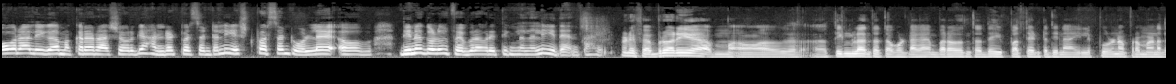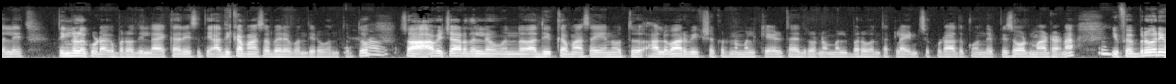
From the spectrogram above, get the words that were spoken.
ಓವರ್ ಆಲ್ ಈಗ ಮಕರ ರಾಶಿಯವರಿಗೆ ಹಂಡ್ರೆಡ್ ಪರ್ಸೆಂಟಲ್ಲಿ ಎಷ್ಟು ಪರ್ಸೆಂಟ್ ಒಳ್ಳೆ ದಿನಗಳು ಫೆಬ್ರವರಿ ತಿಂಗಳಿನಲ್ಲಿ ಇದೆ ಅಂತ ಹೇಳಿ. ನೋಡಿ ಫೆಬ್ರವರಿ ತಿಂಗಳು ಅಂತ ತಗೊಂಡಾಗ ಬರೋವಂಥದ್ದೇ ಇಪ್ಪತ್ತೆಂಟು ದಿನ. ಇಲ್ಲಿ ಪೂರ್ಣ ಪ್ರಮಾಣದಲ್ಲಿ ತಿಂಗಳು ಕೂಡ ಬರೋದಿಲ್ಲ. ಯಾಕಂದರೆ ಈ ಸತಿ ಅಧಿಕ ಮಾಸ ಬೇರೆ ಬಂದಿರುವಂಥದ್ದು. ಸೊ ಆ ವಿಚಾರದಲ್ಲಿ ಒಂದು ಅಧಿಕ ಮಾಸ ಏನು ಹಲವಾರು ವೀಕ್ಷಕರು ನಮ್ಮಲ್ಲಿ ಕೇಳ್ತಾ ಇದ್ರು. ನಮ್ಮಲ್ಲಿ ಬರುವಂಥ ಕ್ಲೈಂಟ್ಸ್ ಕೂಡ ಅದಕ್ಕೊಂದು ಎಪಿಸೋಡ್ ಮಾಡೋಣ. ಈ ಫೆಬ್ರವರಿ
